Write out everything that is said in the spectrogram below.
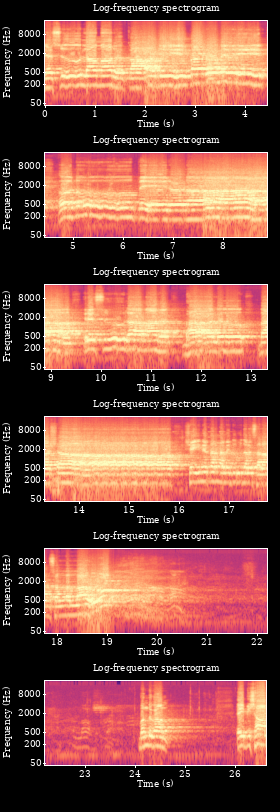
রসুল আমার কাজে করবের অনুপ্রেরণা। রসুল আমার ভালো বাসা সেই নেতার নামে দুরুদার সালাম সাল্লাল্লাহু বন্ধুগণ, এই বিশাল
